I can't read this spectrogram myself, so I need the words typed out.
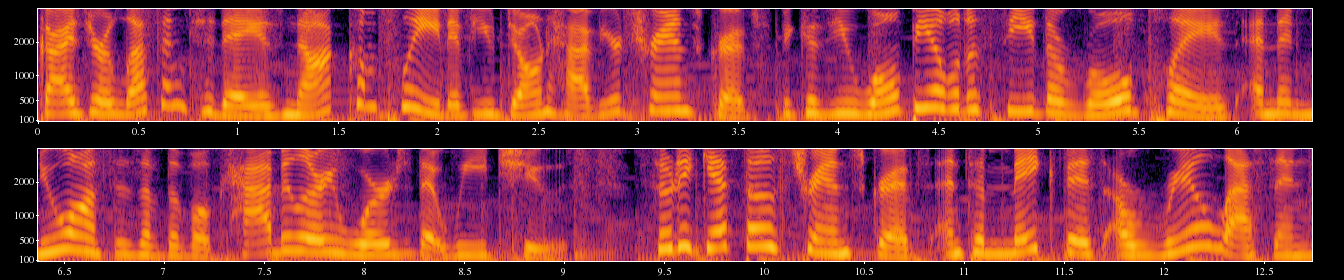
Guys, your lesson today is not complete if you don't have your transcripts because you won't be able to see the role plays and the nuances of the vocabulary words that we choose. So, to get those transcripts and to make this a real lesson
